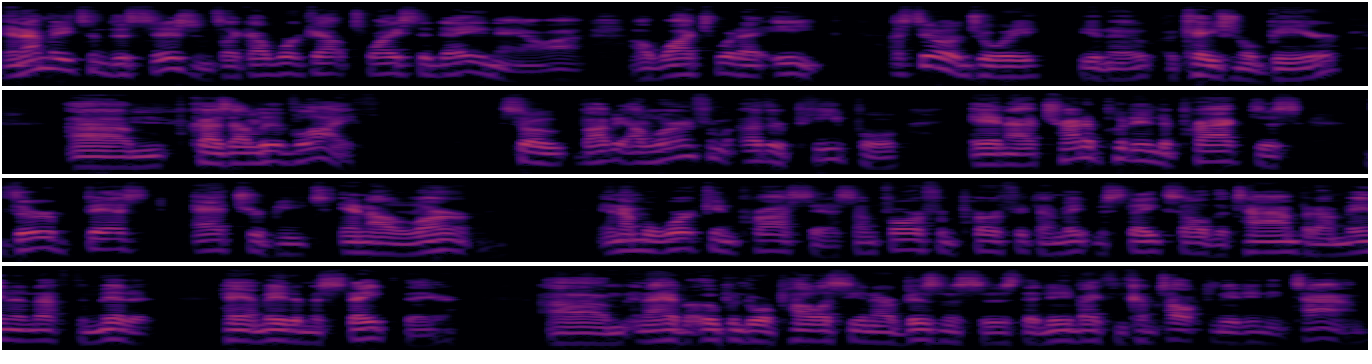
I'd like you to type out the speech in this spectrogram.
And I made some decisions. Like I work out twice a day now. I, I watch what I eat. I still enjoy, you know, occasional beer um, because I live life. So, Bobby, I learn from other people and I try to put into practice their best attributes and I learn. And I'm a work in process. I'm far from perfect. I make mistakes all the time, but I'm man enough to admit it. Hey, I made a mistake there. Um, and I have an open door policy in our businesses that anybody can come talk to me at any time.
